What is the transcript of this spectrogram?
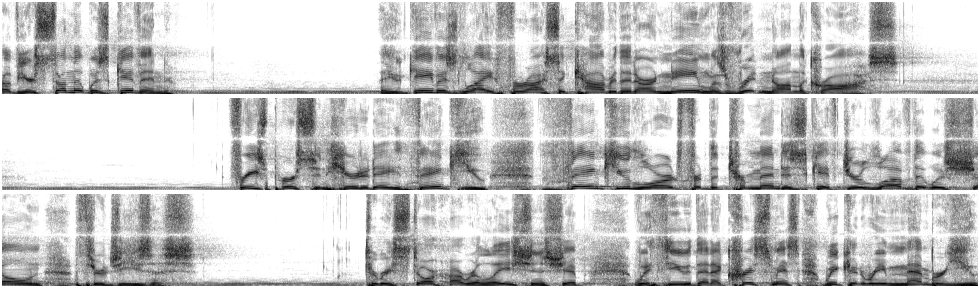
of your son that was given, that you gave his life for us at Calvary, that our name was written on the cross. For each person here today, thank you. Thank you, Lord, for the tremendous gift, your love that was shown through Jesus to restore our relationship with you, that at Christmas we can remember you.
